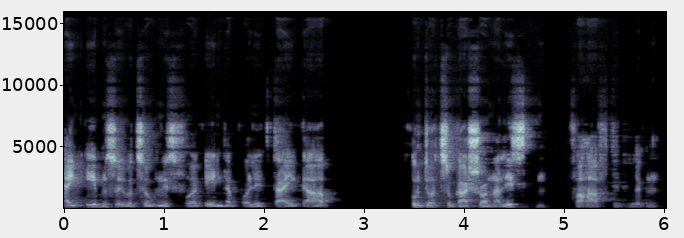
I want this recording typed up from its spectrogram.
ein ebenso überzogenes Vorgehen der Polizei gab und dort sogar Journalisten verhaftet wurden.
